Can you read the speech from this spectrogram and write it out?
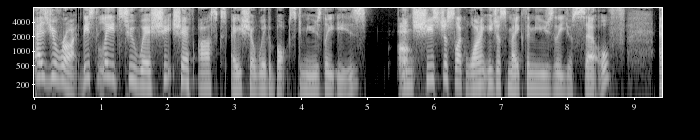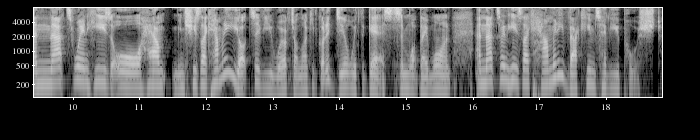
As you're right, this leads to where Shit Chef asks Aesha where the boxed muesli is. Oh. And she's just like, why don't you just make the muesli yourself? And that's when he's all how and she's like, How many yachts have you worked on? Like you've got to deal with the guests and what they want. And that's when he's like, How many vacuums have you pushed?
